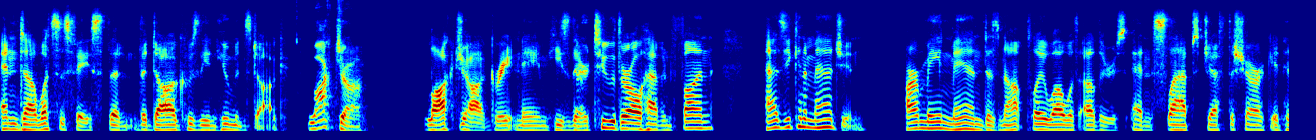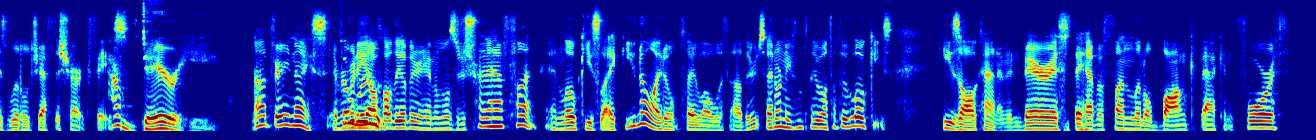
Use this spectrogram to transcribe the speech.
And uh, what's his face? The the dog who's the Inhumans dog. Lockjaw. Lockjaw, great name. He's there too. They're all having fun. As you can imagine, our main man does not play well with others and slaps Jeff the Shark in his little Jeff the Shark face. How dare he? Not very nice. Everybody else, all the other animals are just trying to have fun. And Loki's like, you know, I don't play well with others. I don't even play well with other Lokis. He's all kind of embarrassed. They have a fun little bonk back and forth.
